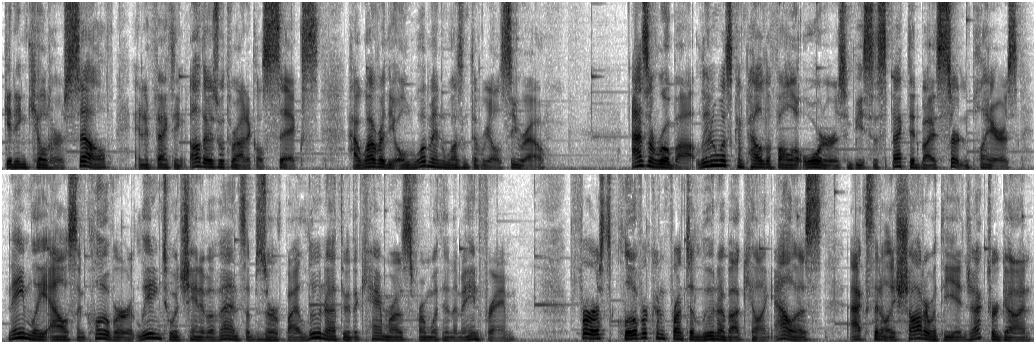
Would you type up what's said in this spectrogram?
getting killed herself, and infecting others with Radical 6. However, the old woman wasn't the real Zero. As a robot, Luna was compelled to follow orders and be suspected by certain players, namely Alice and Clover, leading to a chain of events observed by Luna through the cameras from within the mainframe. First, Clover confronted Luna about killing Alice, accidentally shot her with the injector gun,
